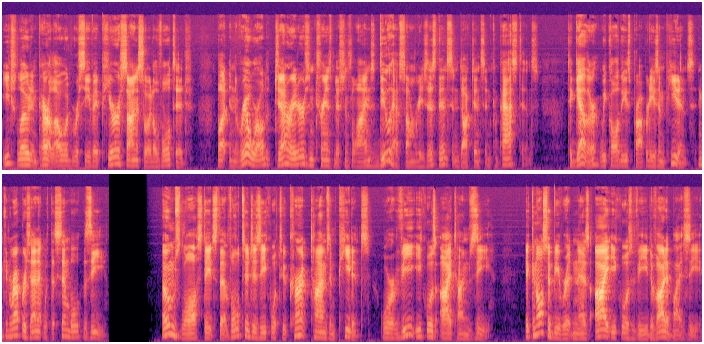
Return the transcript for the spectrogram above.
Each load in parallel would receive a pure sinusoidal voltage. But in the real world, generators and transmission lines do have some resistance, inductance, and capacitance. Together, we call these properties impedance and can represent it with the symbol Z. Ohm's law states that voltage is equal to current times impedance, or V equals I times Z. It can also be written as I equals V divided by Z.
